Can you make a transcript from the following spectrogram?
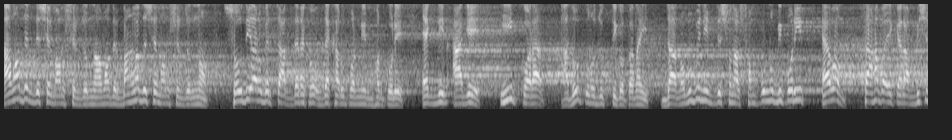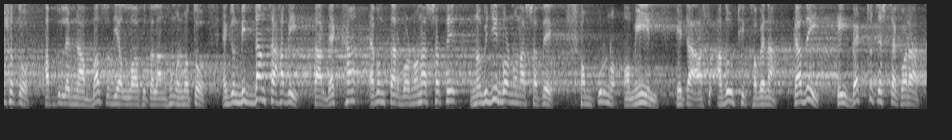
আমাদের দেশের মানুষের জন্য আমাদের বাংলাদেশের মানুষের জন্য সৌদি আরবের চাঁদ দেখা- দেখার উপর নির্ভর করে একদিন আগে ঈদ করার আদৌ কোনো যুক্তিকতা নাই যা নবমী নির্দেশনার সম্পূর্ণ বিপরীত এবং সাহাবায়ে কেরাম বিশেষত আবদুল্লাহ ইবনে আব্বাস রদি আল্লাহ তালাহুমের মতো একজন বিদ্যান সাহাবি তার ব্যাখ্যা এবং তার বর্ণনার সাথে নবীজির বর্ণনার সাথে সম্পূর্ণ অমিল এটা আদৌ ঠিক হবে না। কাজেই এই ব্যর্থ চেষ্টা করা আম,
